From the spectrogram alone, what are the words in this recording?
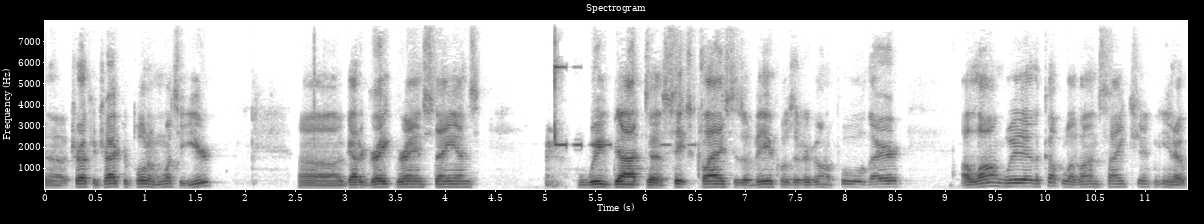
uh, truck and tractor pulling once a year. Uh, got a great grandstands. We've got uh, six classes of vehicles that are going to pull there, along with a couple of unsanctioned, you know,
